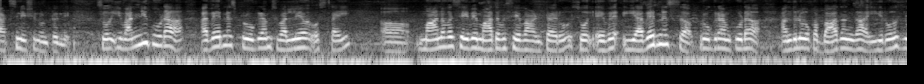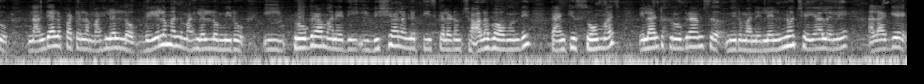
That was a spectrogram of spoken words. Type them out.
వ్యాక్సినేషన్ ఉంటుంది. సో ఇవన్నీ కూడా అవేర్నెస్ ప్రోగ్రామ్స్ వల్లే వస్తాయి. మానవ సేవే మాధవ సేవ అంటారు. సో ఈ అవేర్నెస్ ప్రోగ్రామ్ కూడా అందులో ఒక భాగంగా ఈరోజు నంద్యాల పట్టణ మహిళల్లో వేల మంది మహిళల్లో మీరు ఈ ప్రోగ్రామ్ అనేది ఈ విషయాలనేది తీసుకెళ్ళడం చాలా బాగుంది. థ్యాంక్ యూ సో మచ్ ఇలాంటి ప్రోగ్రామ్స్ మీరు మన ఎన్నో చేయాలని అలాగే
